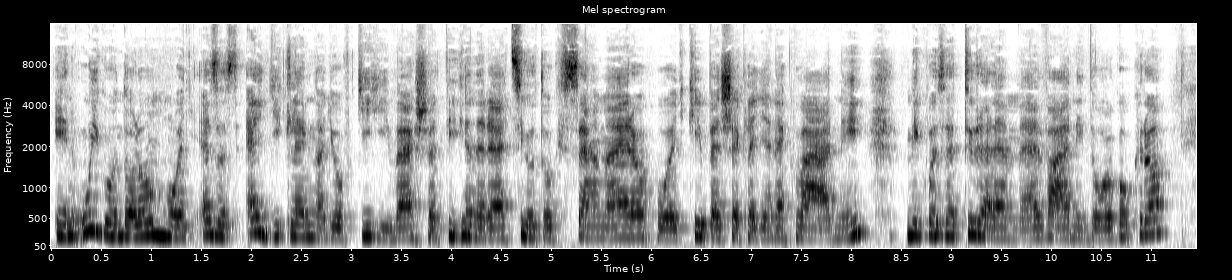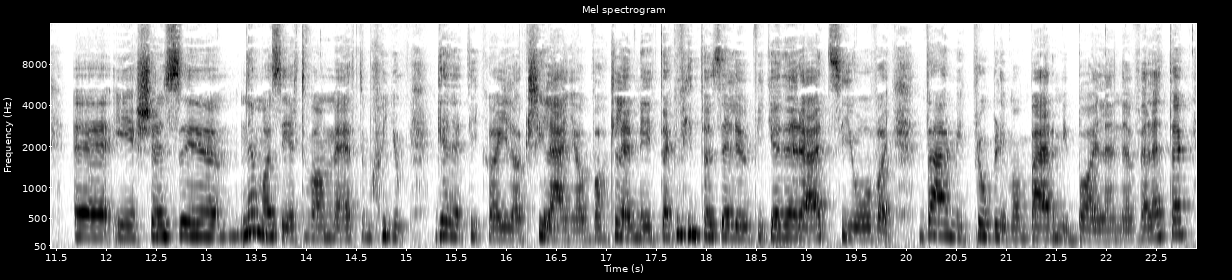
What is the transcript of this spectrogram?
Én úgy gondolom, hogy ez az egyik legnagyobb kihívás a ti generációtok számára, hogy képesek legyenek várni, méghozzá türelemmel várni dolgokra, és ez nem azért van, mert mondjuk genetikailag silányabbak lennétek, mint az előbbi generáció, vagy bármi probléma, bármi baj lenne veletek,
